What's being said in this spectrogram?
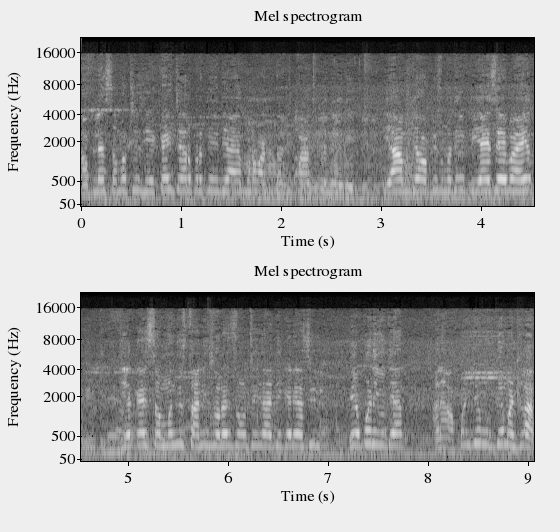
आपल्या समक्ष जे काही चार प्रतिनिधी आहे आपण वाटतात पाच प्रतिनिधी. या आमच्या ऑफिसमध्ये पी आय साहेब आहेत. जे काही संबंधित स्थानिक स्वराज्य संस्थेचे अधिकारी असतील ते पण येऊ द्यात. आणि आपण जे मुद्दे म्हटलात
